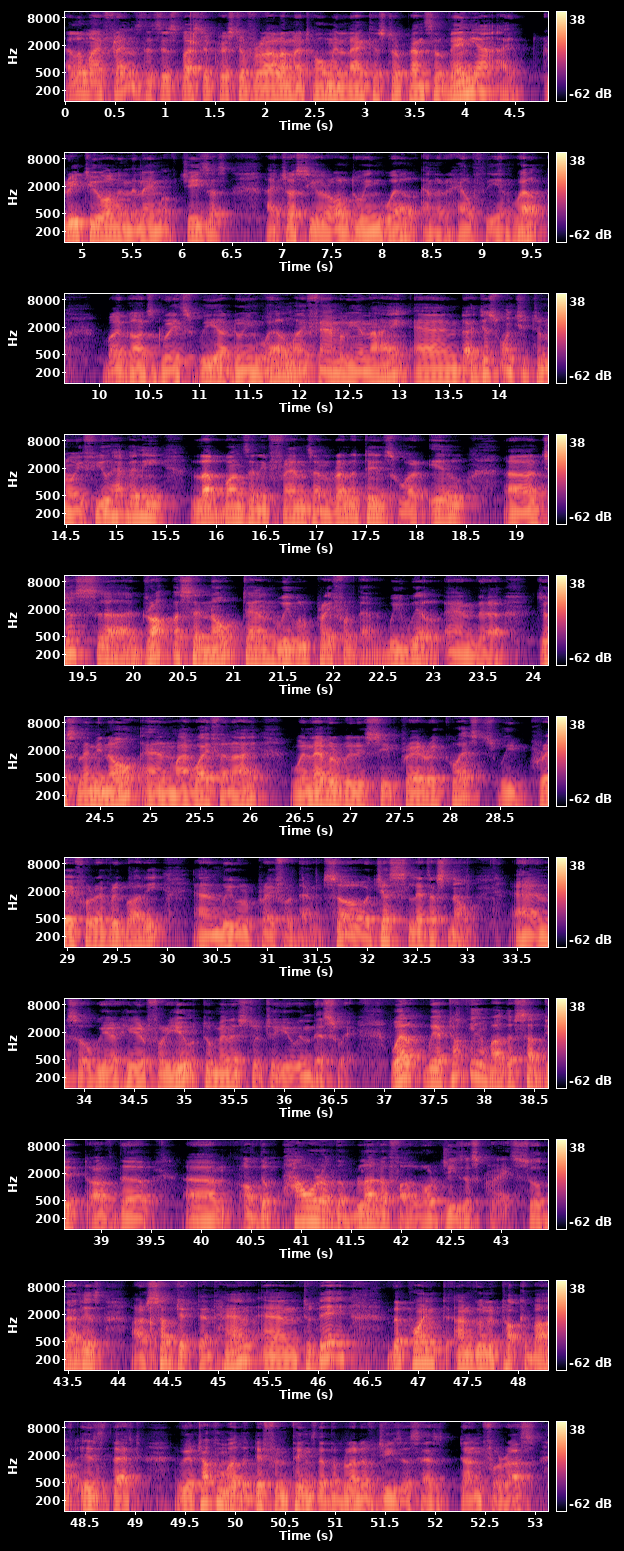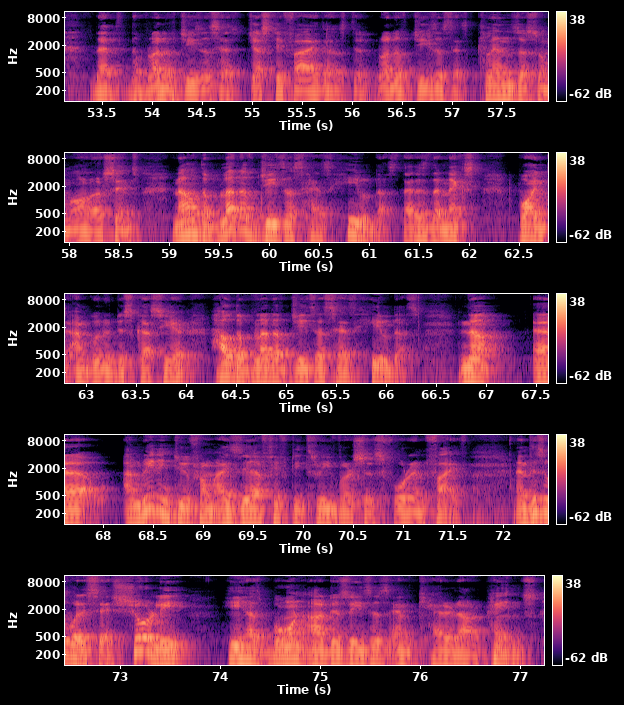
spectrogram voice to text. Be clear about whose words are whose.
Speaker 1: Hello, my friends. This is Pastor Christopher Alam at home in Lancaster, Pennsylvania. I greet you all in the name of Jesus. I trust you are all doing well and are healthy and well. By God's grace, we are doing well, my family and I. And I just want you to know if you have any loved ones, any friends and relatives who are ill, uh, just uh, drop us a note and we will pray for them. We will. And uh, just let me know. And my wife and I, whenever we receive prayer requests, we pray for everybody and we will pray for them. So just let us know. And so we are here for you to minister to you in this way. Well, we are talking about the subject of the um, of the power of the blood of our Lord Jesus Christ. So that is our subject at hand. And today, the point I'm going to talk about is that we are talking about the different things that the blood of Jesus has done for us. That the blood of Jesus has justified us, the blood of Jesus has cleansed us from all our sins. Now, the blood of Jesus has healed us. That is the next point I'm going to discuss here how the blood of Jesus has healed us. Now, uh, I'm reading to you from Isaiah 53, verses 4 and 5. And this is what it says Surely he has borne our diseases and carried our pains.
